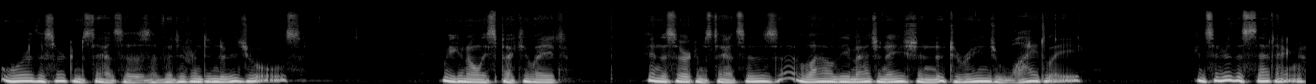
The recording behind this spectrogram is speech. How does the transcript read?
were the circumstances of the different individuals? We can only speculate, and the circumstances allow the imagination to range widely. Consider the setting.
